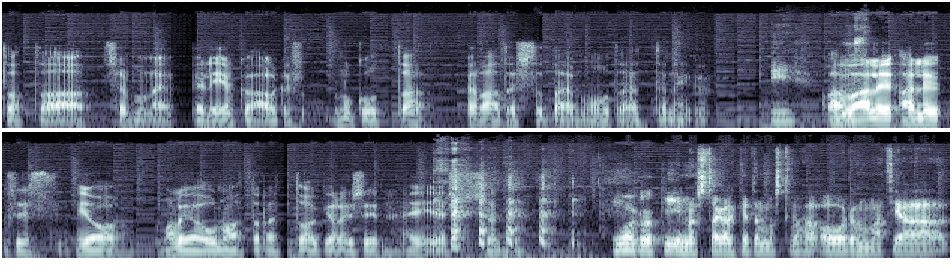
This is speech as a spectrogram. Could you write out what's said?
tota, semmonen peli, joka alkaisi nukuttaa pelatessa tai muuta, että niinkö, niin. Aivan äly, äly, siis joo, mä olin jo unohtanut, että tuokin oli siinä, ei Jeesus Mua kiinnostaa kaikki tämmöiset vähän oudommat ja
